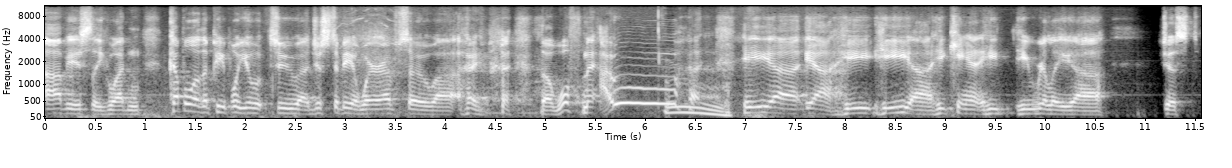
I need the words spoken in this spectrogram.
obviously wasn't. A couple of the people you to uh, just to be aware of. So uh, the Wolfman, ooh, he uh, yeah he he uh, he can't he he really uh, just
